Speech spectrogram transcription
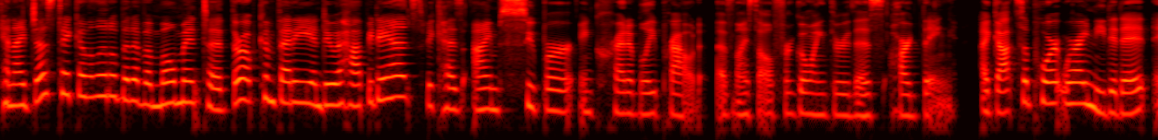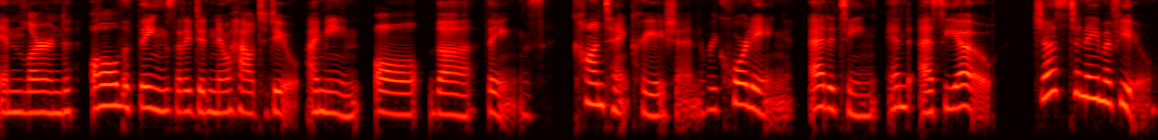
Can I just take a little bit of a moment to throw up confetti and do a happy dance? Because I'm super incredibly proud of myself for going through this hard thing. I got support where I needed it and learned all the things that I didn't know how to do. I mean, all the things content creation, recording, editing, and SEO, just to name a few.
